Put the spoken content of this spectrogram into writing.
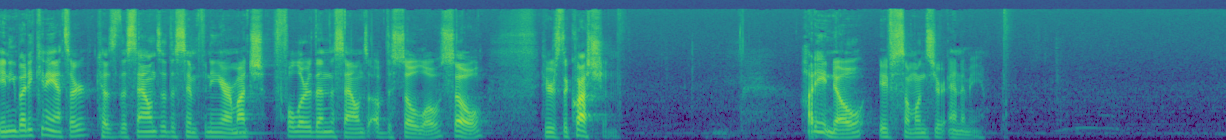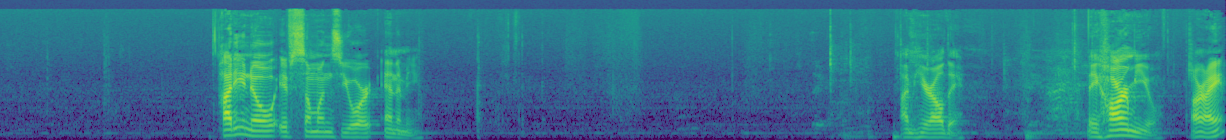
Anybody can answer because the sounds of the symphony are much fuller than the sounds of the solo. So here's the question How do you know if someone's your enemy? How do you know if someone's your enemy? I'm here all day. They harm you. All right.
